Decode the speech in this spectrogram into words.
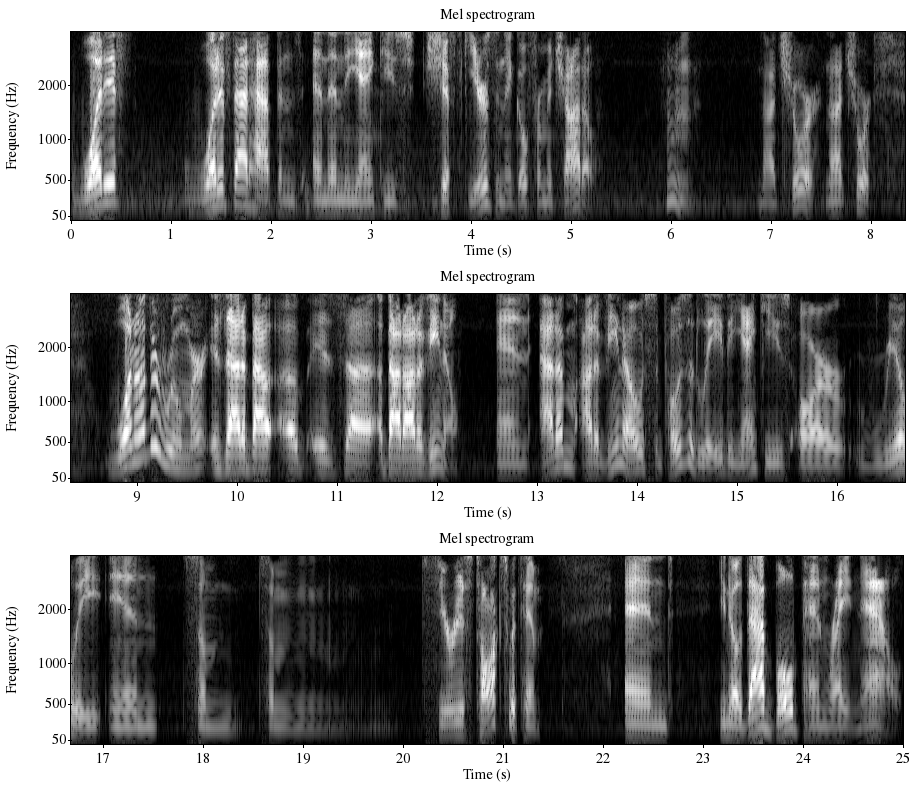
what if what if that happens and then the Yankees shift gears and they go for Machado? Hmm. Not sure. Not sure. One other rumor is that about uh, is uh, about Ottavino. And Adam Ottavino, supposedly, the Yankees are really in some some serious talks with him. And you know that bullpen right now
